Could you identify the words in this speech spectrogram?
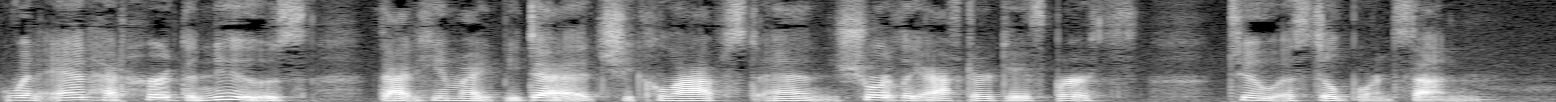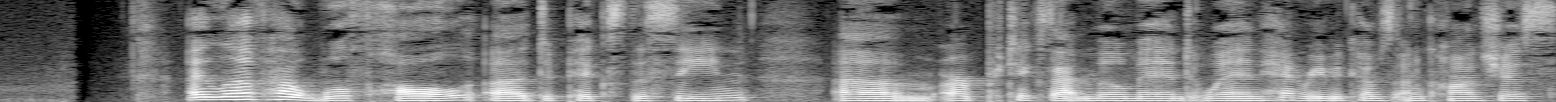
when Anne had heard the news that he might be dead, she collapsed and shortly after gave birth to a stillborn son. I love how Wolf Hall uh, depicts the scene um, or depicts that moment when Henry becomes unconscious.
